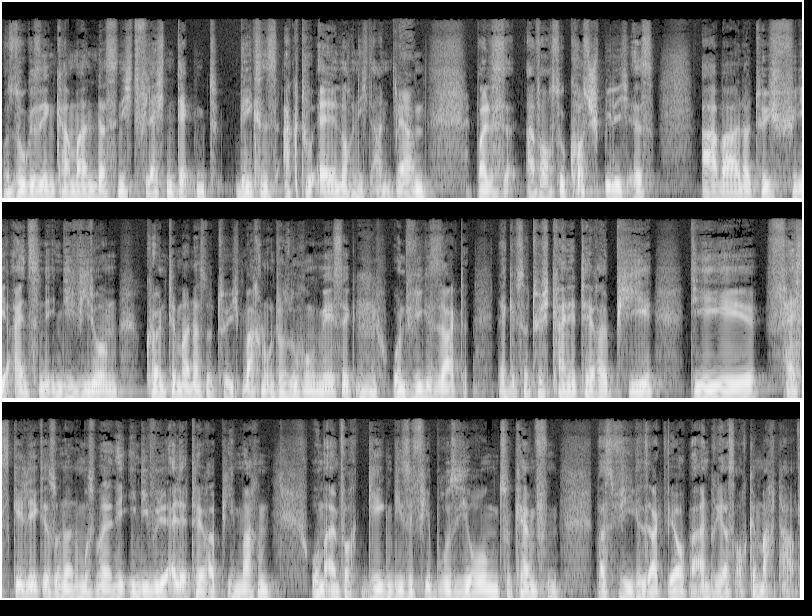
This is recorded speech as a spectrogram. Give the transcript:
Und so gesehen kann man das nicht flächendeckend, wenigstens aktuell noch nicht anbieten, weil es einfach auch so kostspielig ist. Aber natürlich für die einzelnen Individuen könnte man das natürlich machen, untersuchungsmäßig. Und wie gesagt, da gibt es natürlich keine Therapie, die festgelegt ist, sondern da muss man eine individuelle Therapie machen, um einfach gegen diese Fibrosierungen zu kämpfen. Was, wie gesagt, wir auch bei Andreas auch gemacht haben.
